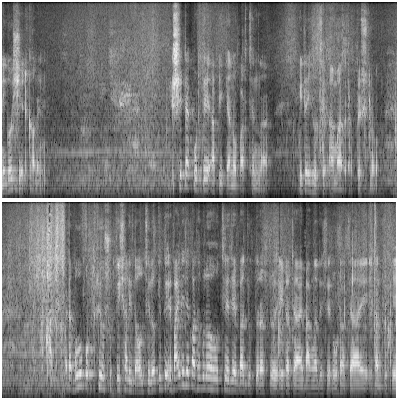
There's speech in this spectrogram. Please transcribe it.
নেগোশিয়েট করেন। সেটা করতে আপনি কেন পারছেন না? এটাই হচ্ছে আমার প্রশ্ন। একটা বহুপক্ষীয় শক্তিশালী দল ছিল, কিন্তু এর বাইরে যে কথাগুলো হচ্ছে যে, বা যুক্তরাষ্ট্র এটা চায়, বাংলাদেশের ওটা চায়, এখান থেকে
